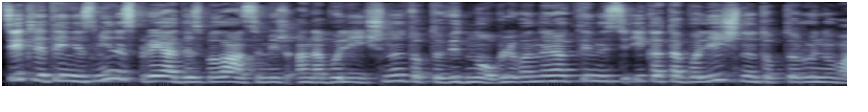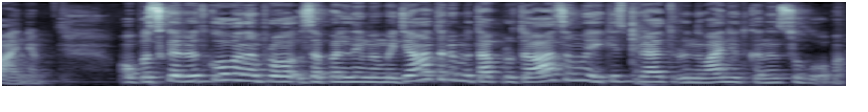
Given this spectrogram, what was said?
Ці клітинні зміни сприяють дисбалансу між анаболічною, тобто відновлюваною активністю, і катаболічною, тобто руйнуванням. Опосередковано про запальними медіаторами та протеазами, які сприяють руйнуванню тканин суглоба.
